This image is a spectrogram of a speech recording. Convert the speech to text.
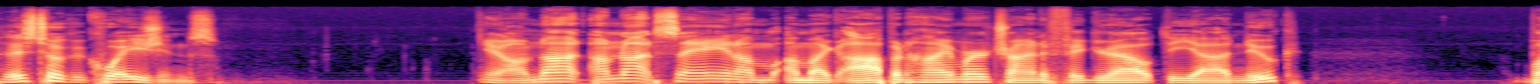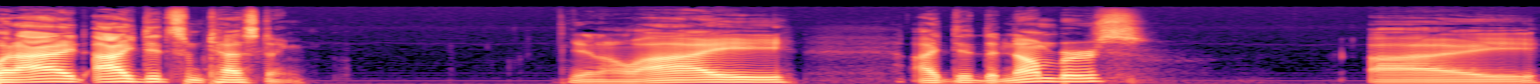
this took equations. You know, I'm not I'm not saying I'm I'm like Oppenheimer trying to figure out the uh, nuke, but I I did some testing. You know, I I did the numbers. I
